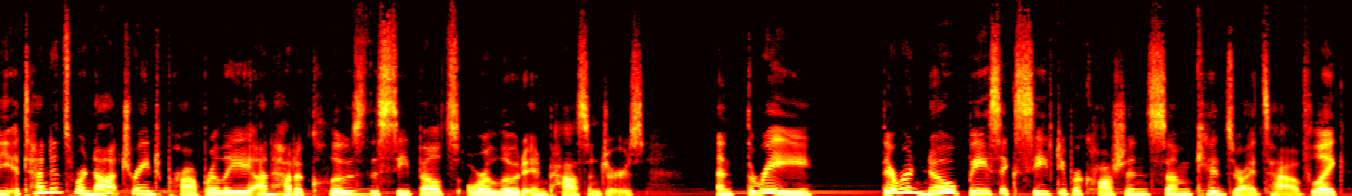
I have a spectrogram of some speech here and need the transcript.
the attendants were not trained properly on how to close the seatbelts or load in passengers. And three, there were no basic safety precautions some kids' rides have, like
